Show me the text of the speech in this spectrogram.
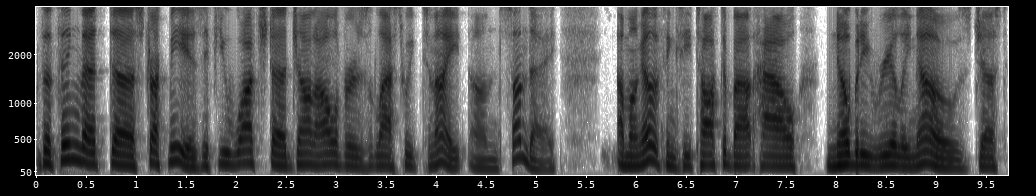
the thing that uh, struck me is if you watched uh, John Oliver's last week tonight on Sunday, among other things, he talked about how nobody really knows just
